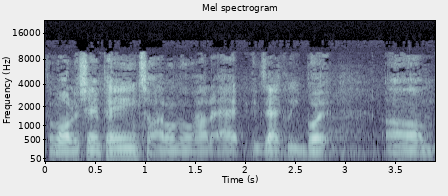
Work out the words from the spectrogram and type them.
from all the champagne, so I don't know how to act exactly. But um,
